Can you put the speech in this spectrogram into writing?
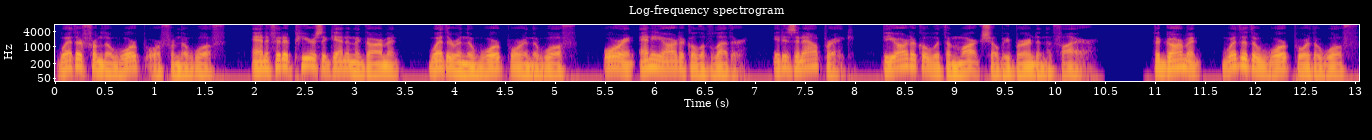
whether from the warp or from the woof, and if it appears again in the garment, whether in the warp or in the woof, or in any article of leather, it is an outbreak, the article with the mark shall be burned in the fire. The garment, whether the warp or the woof,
